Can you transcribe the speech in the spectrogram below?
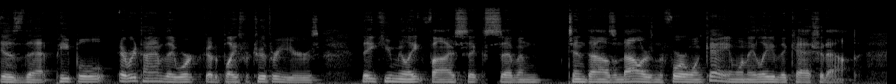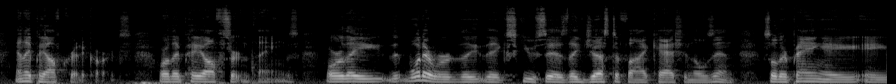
is that people, every time they work at a place for two or three years, they accumulate five, six, seven, ten thousand dollars in the 401k, and when they leave, they cash it out. And they pay off credit cards or they pay off certain things or they whatever the, the excuse is they justify cashing those in. So they're paying a, a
